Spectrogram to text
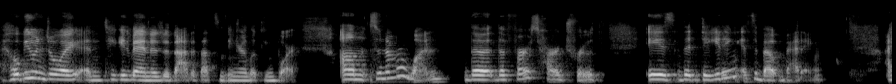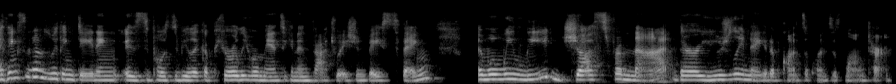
I hope you enjoy and take advantage of that if that's something you're looking for. Um, so number one, the, the first hard truth is that dating is about betting. I think sometimes we think dating is supposed to be like a purely romantic and infatuation based thing. And when we lead just from that, there are usually negative consequences long term.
